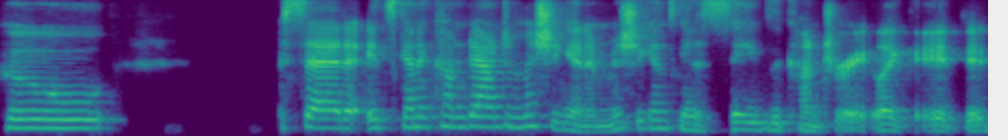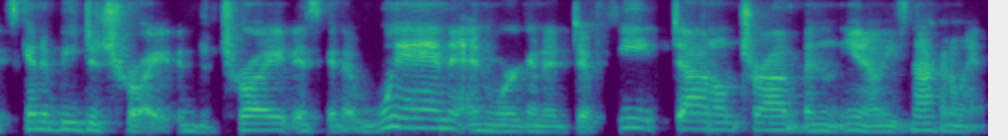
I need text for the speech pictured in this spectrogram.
who said it's going to come down to Michigan and Michigan's going to save the country. Like it, it's going to be Detroit and Detroit is going to win and we're going to defeat Donald Trump and you know he's not going to win.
